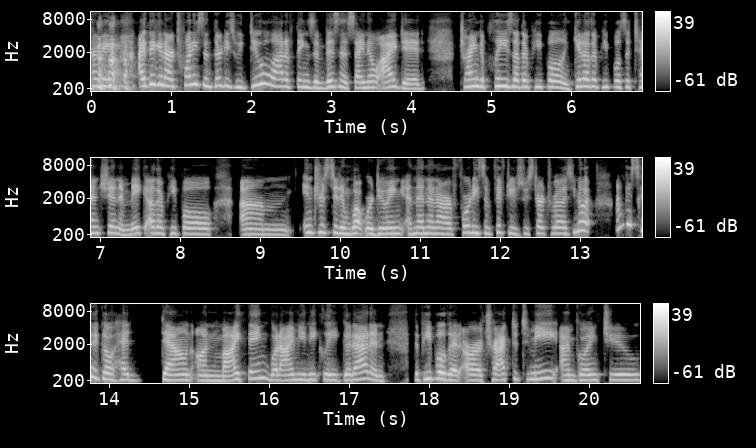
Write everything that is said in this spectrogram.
I mean, I think in our 20s and 30s, we do a lot of things in business. I know I did, trying to please other people and get other people's attention and make other people um, interested in what we're doing. And then in our 40s and 50s, 50s, we start to realize, you know what, I'm just going to go head down on my thing, what I'm uniquely good at. And the people that are attracted to me, I'm going to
